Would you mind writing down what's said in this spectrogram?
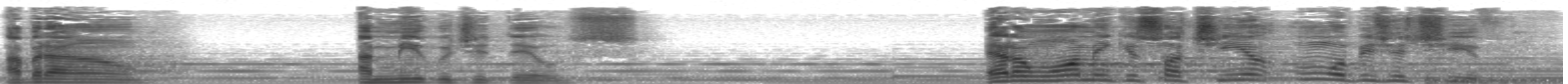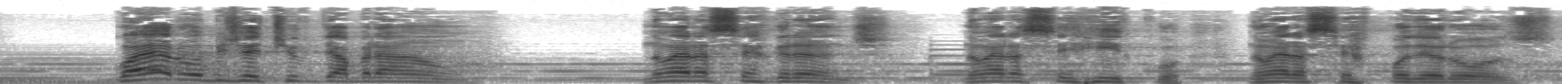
Abraão, amigo de Deus. Era um homem que só tinha um objetivo. Qual era o objetivo de Abraão? Não era ser grande, não era ser rico, não era ser poderoso.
